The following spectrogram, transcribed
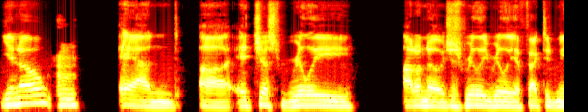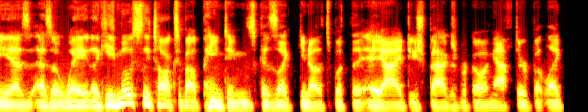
you know? Mhm. And uh it just really I don't know, it just really, really affected me as as a way. Like he mostly talks about paintings because, like, you know, it's what the AI douchebags were going after. But like,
